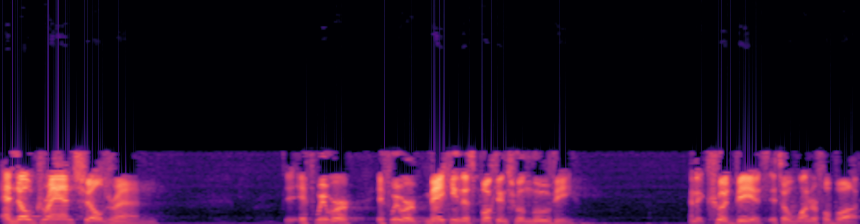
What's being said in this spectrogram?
and no grandchildren. If we were, if we were making this book into a movie, and it could be, it's, it's a wonderful book.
